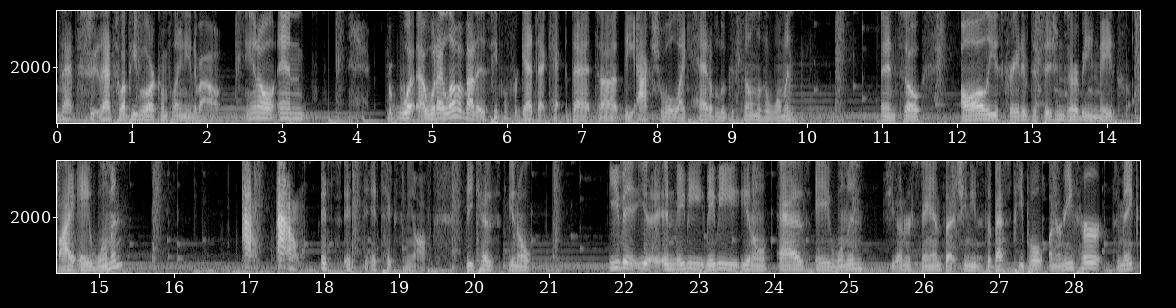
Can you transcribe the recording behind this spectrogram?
that's that's what people are complaining about. You know, and what uh, what I love about it is people forget that ca- that uh, the actual like head of Lucasfilm is a woman, and so all these creative decisions are being made by a woman. I don't. It's it it ticks me off because you know even and maybe maybe you know as a woman she understands that she needs the best people underneath her to make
